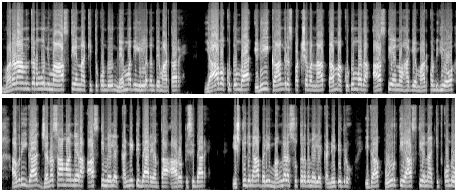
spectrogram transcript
ಮರಣಾನಂತರವೂ ನಿಮ್ಮ ಆಸ್ತಿಯನ್ನ ಕಿತ್ತುಕೊಂಡು ನೆಮ್ಮದಿ ಇಲ್ಲದಂತೆ ಮಾಡ್ತಾರೆ. ಯಾವ ಕುಟುಂಬ ಇಡೀ ಕಾಂಗ್ರೆಸ್ ಪಕ್ಷವನ್ನ ತಮ್ಮ ಕುಟುಂಬದ ಆಸ್ತಿ ಅನ್ನೋ ಹಾಗೆ ಮಾಡ್ಕೊಂಡಿದೆಯೋ, ಅವರೀಗ ಜನಸಾಮಾನ್ಯರ ಆಸ್ತಿ ಮೇಲೆ ಕಣ್ಣಿಟ್ಟಿದ್ದಾರೆ ಅಂತ ಆರೋಪಿಸಿದ್ದಾರೆ. ಇಷ್ಟು ದಿನ ಬರೀ ಮಂಗಳ ಸೂತ್ರದ ಮೇಲೆ ಕಣ್ಣಿಟ್ಟಿದ್ರು ಈಗ ಪೂರ್ತಿ ಆಸ್ತಿಯನ್ನ ಕಿತ್ಕೊಂಡು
